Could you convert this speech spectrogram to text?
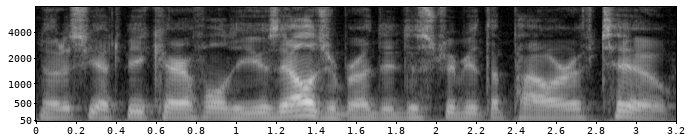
Notice you have to be careful to use algebra to distribute the power of 2.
